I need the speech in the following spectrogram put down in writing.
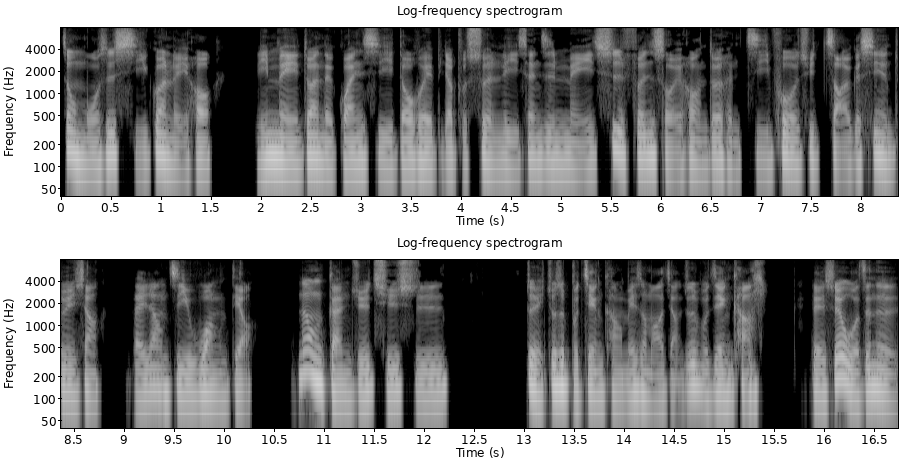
这种模式习惯了以后，你每一段的关系都会比较不顺利，甚至每一次分手以后，你都会很急迫去找一个新的对象来让自己忘掉那种感觉。其实对，就是不健康，没什么好讲，就是不健康。对，所以我真的。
